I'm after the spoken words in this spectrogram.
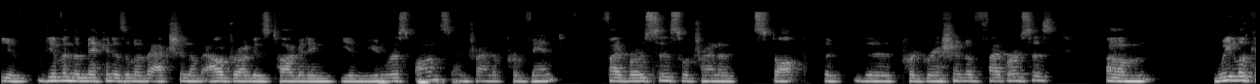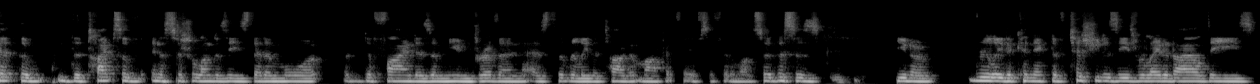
you know, given the mechanism of action of our drug is targeting the immune response and trying to prevent fibrosis or trying to stop the, the progression of fibrosis. Um, we look at the, the types of interstitial lung disease that are more defined as immune driven as the really the target market for efzofitimod. So this is, you know, really the connective tissue disease related ILDs,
